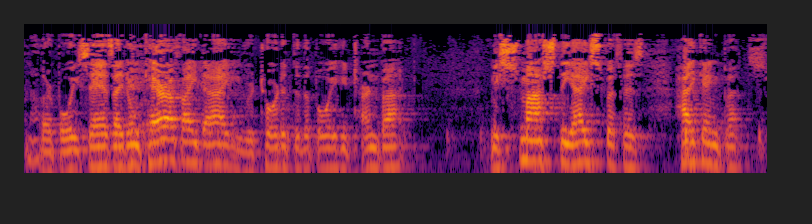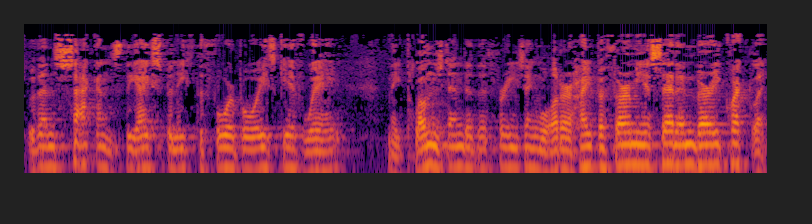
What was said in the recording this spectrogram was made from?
Another boy says, I don't care if I die, he retorted to the boy who turned back. And he smashed the ice with his hiking boots. Within seconds, the ice beneath the four boys gave way and they plunged into the freezing water. Hypothermia set in very quickly.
